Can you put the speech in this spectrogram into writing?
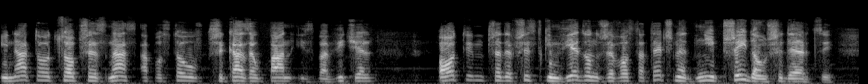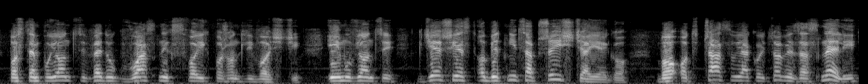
i na to, co przez nas, apostołów, przykazał Pan i Zbawiciel, o tym przede wszystkim wiedząc, że w ostateczne dni przyjdą szydercy, postępujący według własnych swoich porządliwości i mówiący, gdzież jest obietnica przyjścia Jego, bo od czasu jak ojcowie zasnęli,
